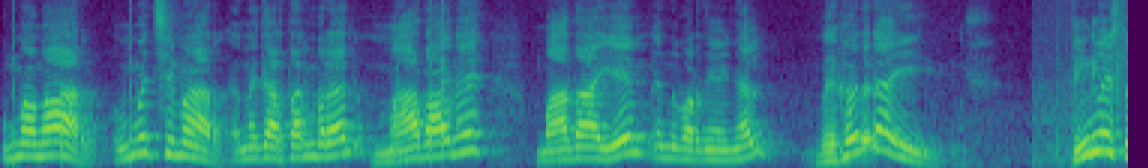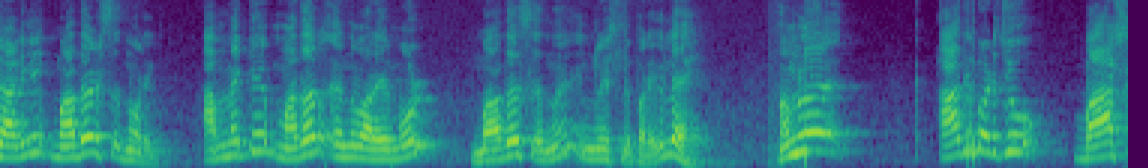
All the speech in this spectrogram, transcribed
ഉമ്മമാർ. ഉമ്മച്ചിമാർ. എന്നൊക്കെ അർത്ഥം പറയാൻ മാതാവിനെ മാതായേം എന്ന് പറഞ്ഞു കഴിഞ്ഞാൽ ബഹുവചനായി. ഇംഗ്ലീഷിലാണെങ്കിൽ മദേഴ്സ് എന്ന് പറയും. അമ്മയ്ക്ക് മദർ എന്ന് പറയുമ്പോൾ മദേഴ്സ് എന്ന് ഇംഗ്ലീഷിൽ പറയും അല്ലേ? നമ്മൾ ആദ്യം പഠിച്ചു ഭാഷ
